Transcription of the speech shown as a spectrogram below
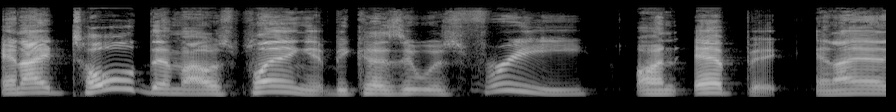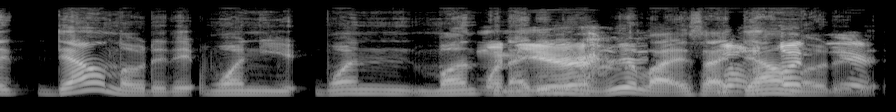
and I told them I was playing it because it was free on Epic and I downloaded it one year, one month, One and I year. didn't even realize I downloaded it.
